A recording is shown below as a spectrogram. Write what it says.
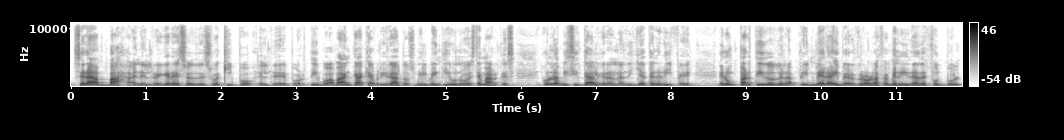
será baja en el regreso de su equipo, el Deportivo Abanca, que abrirá 2021 este martes, con la visita al Granadilla Tenerife, en un partido de la primera Iberdrola femenina de fútbol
